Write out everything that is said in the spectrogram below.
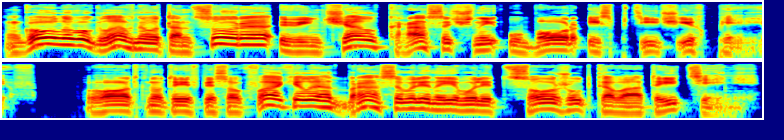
Голову главного танцора венчал красочный убор из птичьих перьев. Воткнутые в песок факелы отбрасывали на его лицо жутковатые тени.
